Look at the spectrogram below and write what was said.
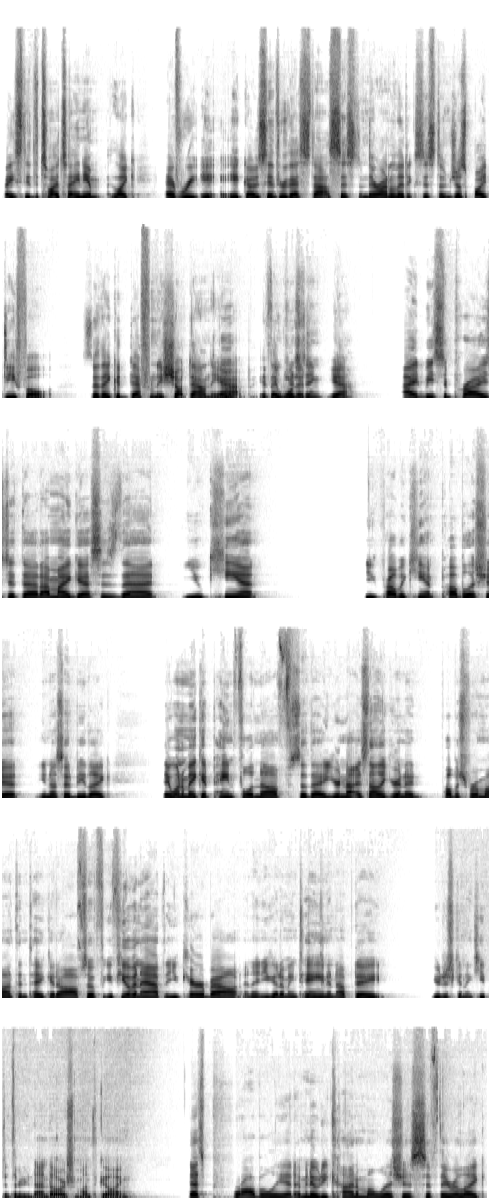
basically, the titanium, like every, it, it goes in through their stats system, their analytics system, just by default. So they could definitely shut down the app if they wanted. Yeah. I'd be surprised at that. Uh, My guess is that you can't, you probably can't publish it. You know, so it'd be like they want to make it painful enough so that you're not. It's not like you're going to publish for a month and take it off. So if if you have an app that you care about and that you got to maintain and update, you're just going to keep the thirty nine dollars a month going. That's probably it. I mean, it would be kind of malicious if they were like,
